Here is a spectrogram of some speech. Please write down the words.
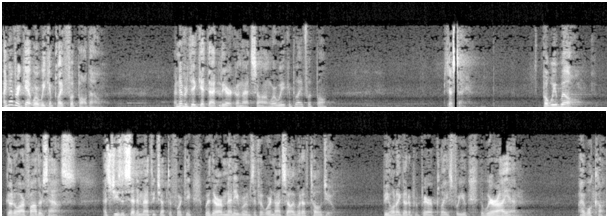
I never get where we can play football though. I never did get that lyric on that song where we can play football. Just saying. But we will go to our father's house. As Jesus said in Matthew chapter 14, where there are many rooms, if it were not so, I would have told you. Behold, I go to prepare a place for you. That Where I am, I will come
